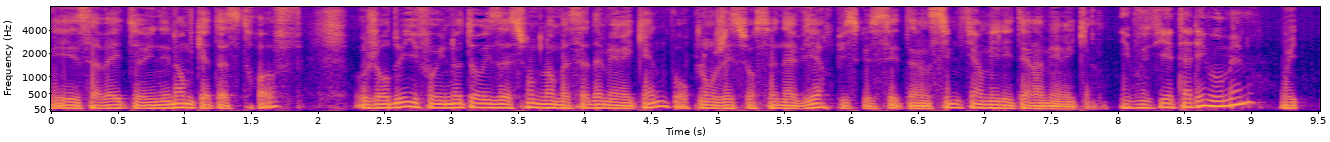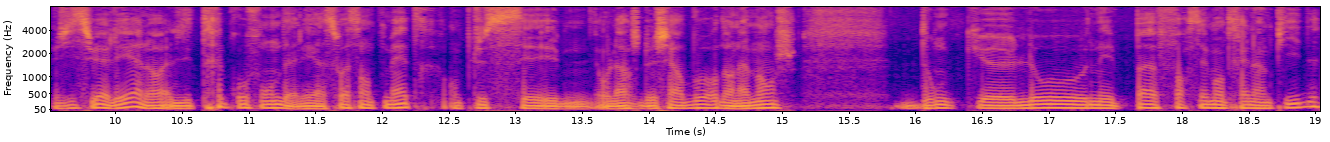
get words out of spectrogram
et ça va être une énorme catastrophe. Aujourd'hui, il faut une autorisation de l'ambassade américaine pour plonger sur ce navire puisque c'est un cimetière militaire américain. Et vous y êtes allé vous-même? Oui, j'y suis allé. Alors, elle est très profonde, elle est à 60 mètres. En plus, c'est au large de Cherbourg, dans la Manche. Donc, euh, l'eau n'est pas forcément très limpide.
